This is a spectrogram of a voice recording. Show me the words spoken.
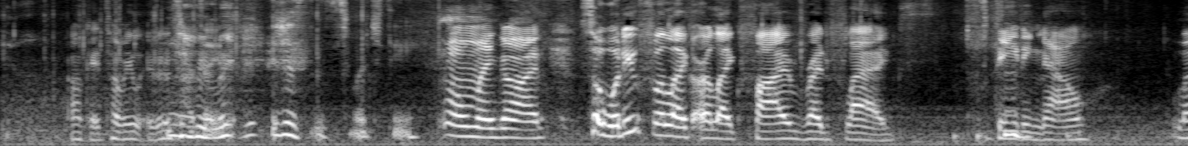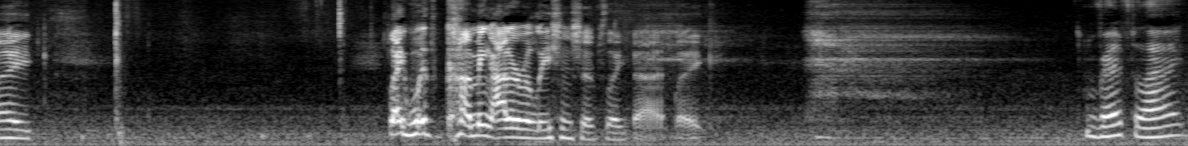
Yeah. Okay, tell me later. Tell it's, me later. it's just it's too much tea. Oh my god. So what do you feel like are like five red flags dating now? Like like with coming out of relationships like that. Like Red flags.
